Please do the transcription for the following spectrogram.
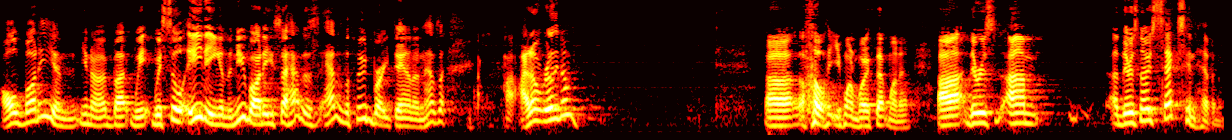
old body? And, you know, but we, we're still eating in the new body, so how does, how does the food break down? And how's that? I don't really know. Uh, I'll let you one work that one out. Uh, there, is, um, there is no sex in heaven.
